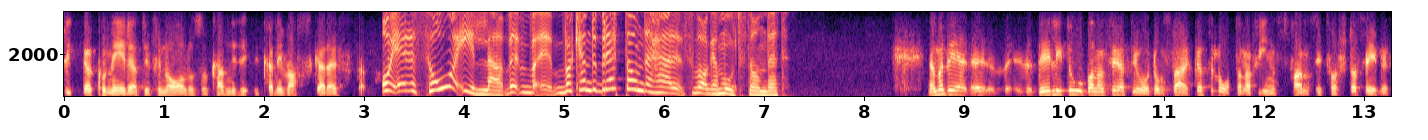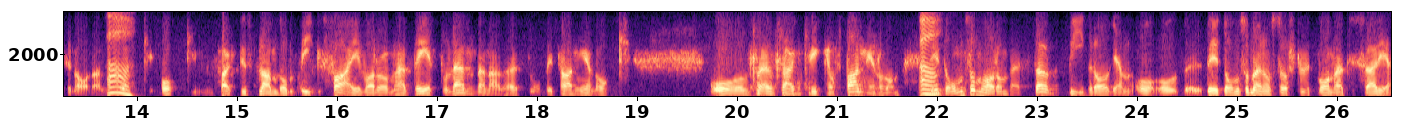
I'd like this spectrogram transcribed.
skicka Cornelia till final och så kan ni, kan ni vaska resten. Oj, är det så illa? V- vad kan du berätta om det här svaga motståndet? Nej, men det, är- det är lite obalanserat i år. De starkaste låtarna finns, fanns i första semifinalen. Ah. Och, och faktiskt bland de Big Five, av de här vetoländerna, där Storbritannien och, och Fr- Frankrike och Spanien och dem. Ja. Det är de som har de bästa bidragen och, och det är de som är de största utmanarna till Sverige.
